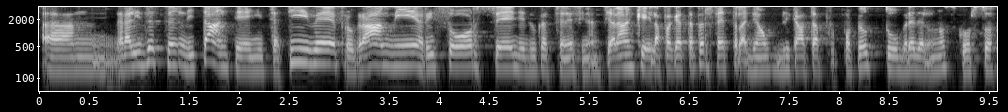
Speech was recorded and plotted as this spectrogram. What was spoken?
um, realizzazione di tante iniziative, programmi, risorse di educazione finanziaria. Anche la pagata perfetta l'abbiamo pubblicata proprio a ottobre dell'anno scorso,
